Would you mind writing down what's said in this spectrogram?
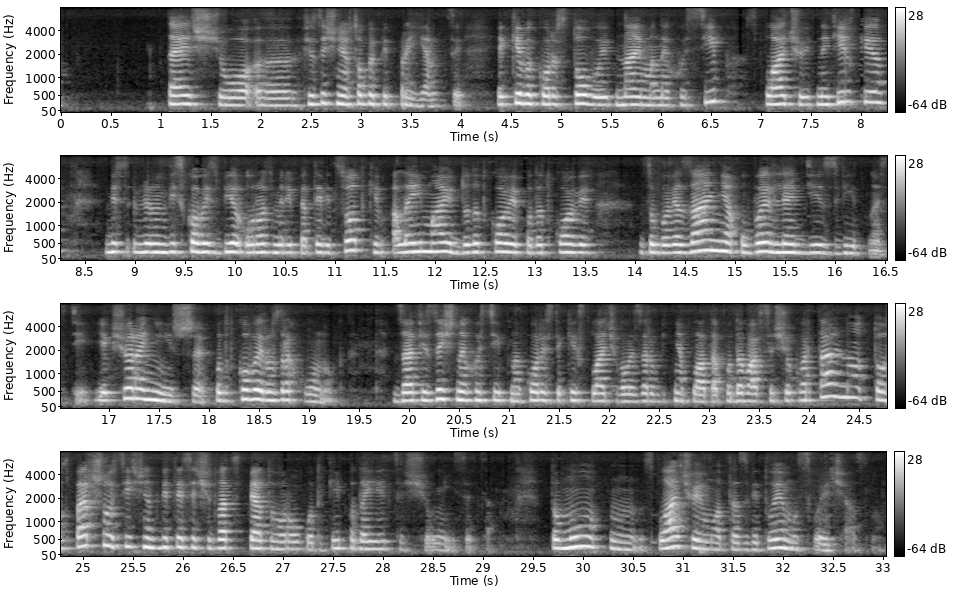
те, що е, фізичні особи-підприємці, які використовують найманих осіб, сплачують не тільки військовий збір у розмірі 5%, але й мають додаткові податкові зобов'язання у вигляді звітності. Якщо раніше податковий розрахунок за фізичних осіб, на користь яких сплачували заробітня плата, подавався щоквартально, то з 1 січня 2025 року такий подається щомісяця. Тому сплачуємо та звітуємо своєчасно.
